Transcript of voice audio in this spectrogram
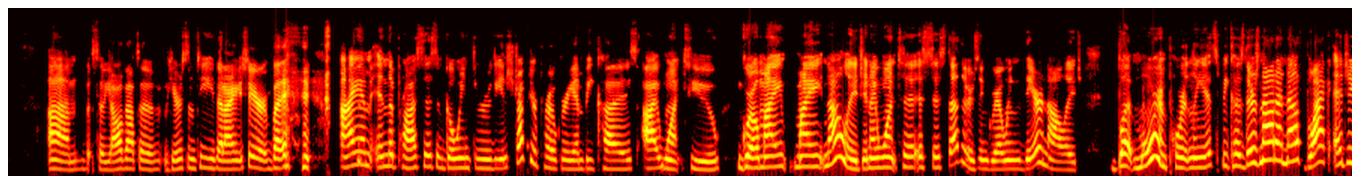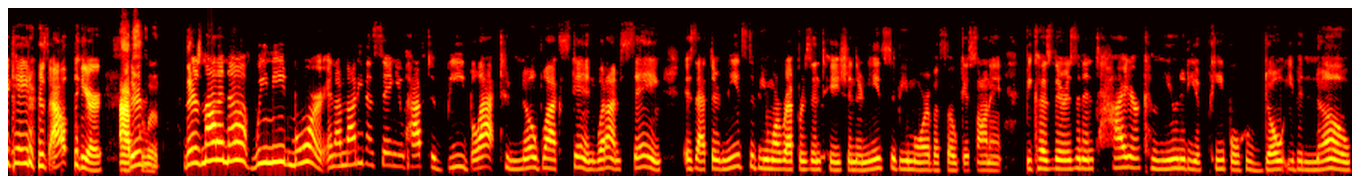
um, but so y'all about to hear some tea that I ain't shared, but I am in the process of going through the instructor program because I want to grow my my knowledge and I want to assist others in growing their knowledge. But more importantly, it's because there's not enough black educators out there. Absolutely. There's, there's not enough. We need more. And I'm not even saying you have to be black to know black skin. What I'm saying is that there needs to be more representation. There needs to be more of a focus on it because there is an entire community of people who don't even know,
